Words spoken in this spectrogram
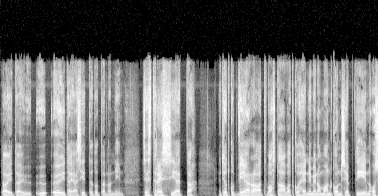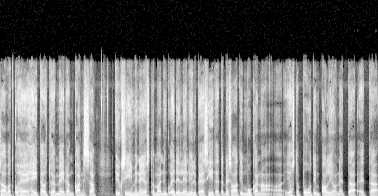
tai, tai öitä ja sitten tota no niin, se stressi, että, että jotkut vieraat, vastaavatko he nimenomaan konseptiin, osaavatko he heitäytyä meidän kanssa. Yksi ihminen, josta mä niin edelleen ylpeä siitä, että me saatiin mukana, josta puhutin paljon, että, että,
